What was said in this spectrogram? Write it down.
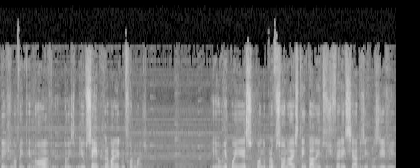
desde 99, 2000, sempre trabalhei com informática. Eu reconheço quando profissionais têm talentos diferenciados, inclusive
